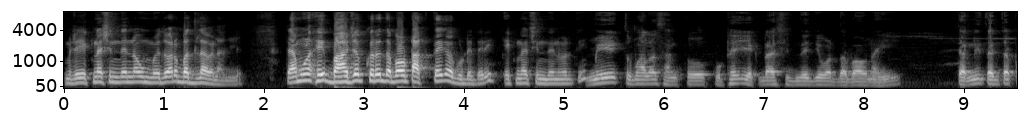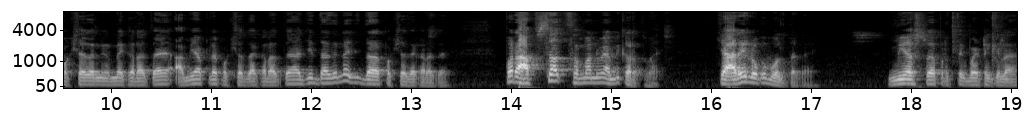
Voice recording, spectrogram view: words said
म्हणजे एकनाथ शिंदेना उमेदवार बदलावे लागले. त्यामुळे हे भाजप खरं दबाव टाकतंय का कुठेतरी एकनाथ शिंदेवरती? मी तुम्हाला सांगतो कुठेही एकनाथ शिंदेजीवर दबाव नाही. त्यांनी त्यांच्या पक्षाचा निर्णय करायचा आहे आम्ही आपल्या पक्षाचा करायचा आहे अजितदादांना अजितदादा पक्षाचा करायचा आहे. पण आपसात समन्वय आम्ही करतो आहे चारही लोक बोलतात आहे. मी असतो प्रत्येक बैठकीला.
